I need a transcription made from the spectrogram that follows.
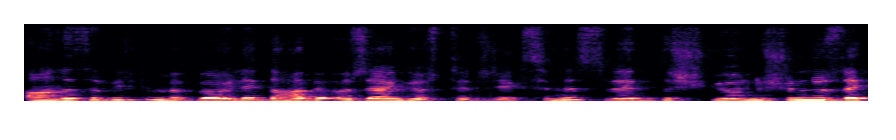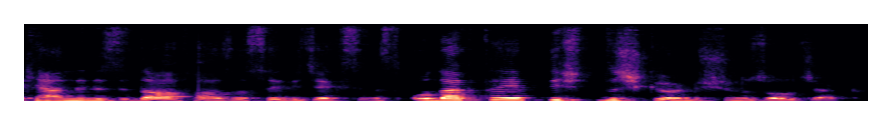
anlatabildim mi? Böyle daha bir özen göstereceksiniz ve dış görünüşünüzle kendinizi daha fazla seveceksiniz. Odakta hep dış, dış görünüşünüz olacak.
